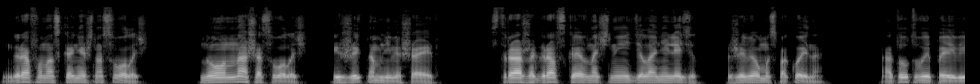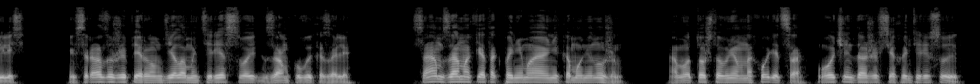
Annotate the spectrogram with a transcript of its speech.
Граф у нас, конечно, сволочь. Но он наша сволочь, и жить нам не мешает. Стража графская в ночные дела не лезет, живем мы спокойно. А тут вы появились, и сразу же первым делом интерес свой к замку выказали. Сам замок, я так понимаю, никому не нужен, а вот то, что в нем находится, очень даже всех интересует.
